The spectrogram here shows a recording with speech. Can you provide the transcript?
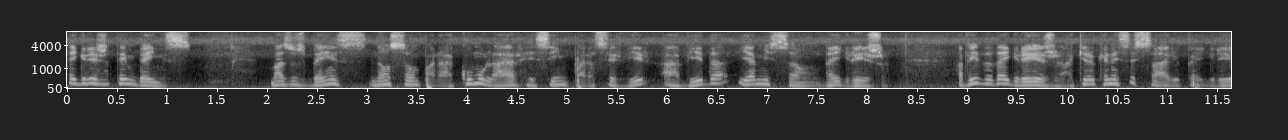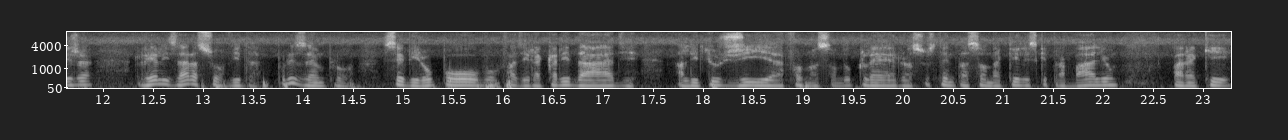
A igreja tem bens, mas os bens não são para acumular, e sim para servir a vida e a missão da igreja. A vida da igreja, aquilo que é necessário para a igreja realizar a sua vida. Por exemplo, servir o povo, fazer a caridade, a liturgia, a formação do clero, a sustentação daqueles que trabalham para que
